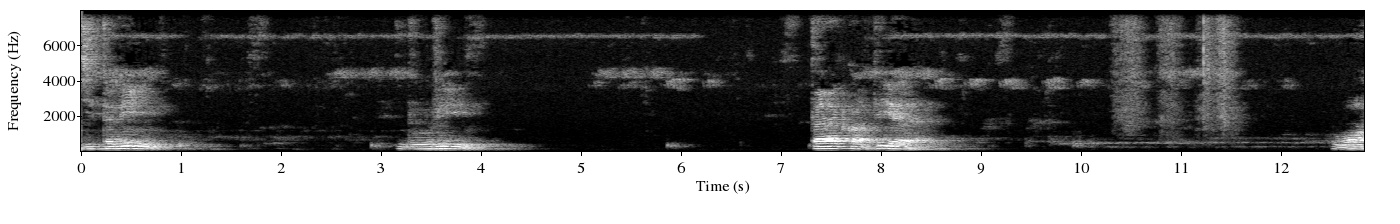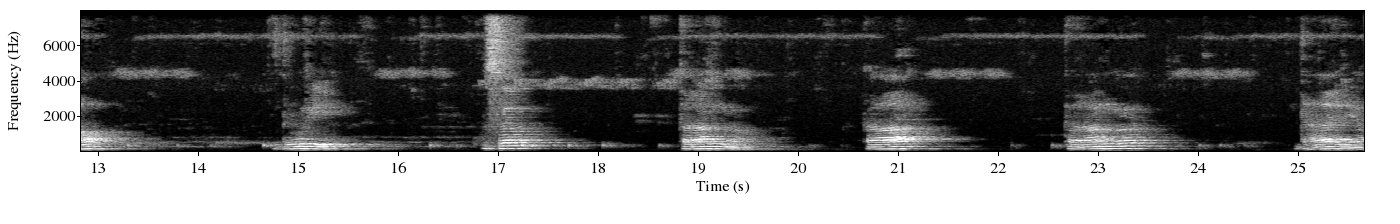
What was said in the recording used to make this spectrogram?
जितनी दूरी तय करती है वह दूरी उस तरंग का तरंग धैर्य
